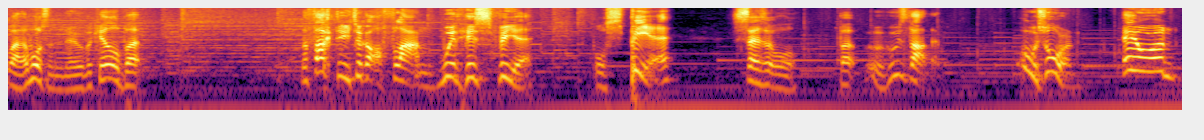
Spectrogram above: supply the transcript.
Well, it wasn't an overkill, but... The fact that he took out a Flan with his sphere, or spear, says it all. But ooh, who's that then? Oh, it's Auron. Hey, Auron.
